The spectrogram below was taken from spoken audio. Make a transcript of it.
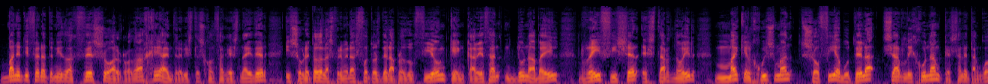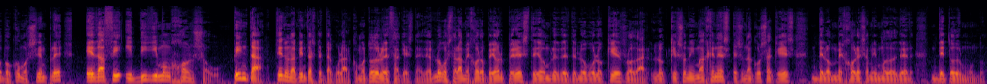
Vanity Fair ha tenido acceso al rodaje, a entrevistas con Zack Snyder y sobre todo las primeras fotos de la producción que encabezan Duna Bale, Ray Fisher, Star Noir, Michael Huisman, Sofía Butela, Charlie Hunnam, que sale tan guapo como siempre, Edafi y Digimon Honshow. Pinta, tiene una pinta espectacular, como todo lo de Zack Snyder. Luego estará mejor o peor, pero este hombre, desde luego, lo que es rodar, lo que son imágenes, es una cosa que es de los mejores, a mi modo de ver, de todo el mundo.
